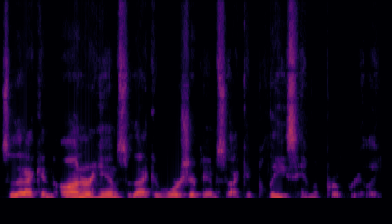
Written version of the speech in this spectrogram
so that I can honor him, so that I can worship him, so I can please him appropriately.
